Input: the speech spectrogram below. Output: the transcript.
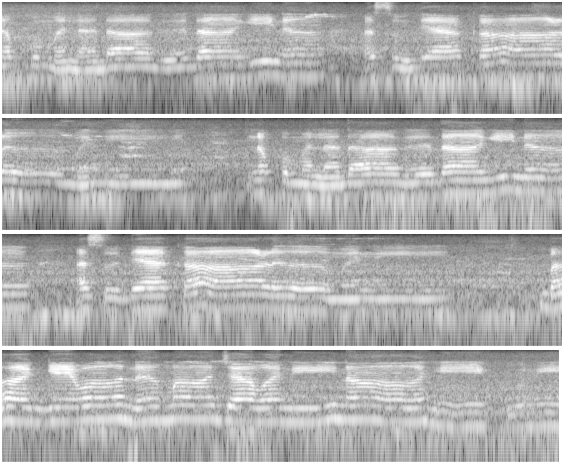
नको मला दाग दागिन असू द्या काळ मनी नको मला दाग दागिन असू द्या काळ मनी भाग्यवान माझ्यावनी नाही कुणी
